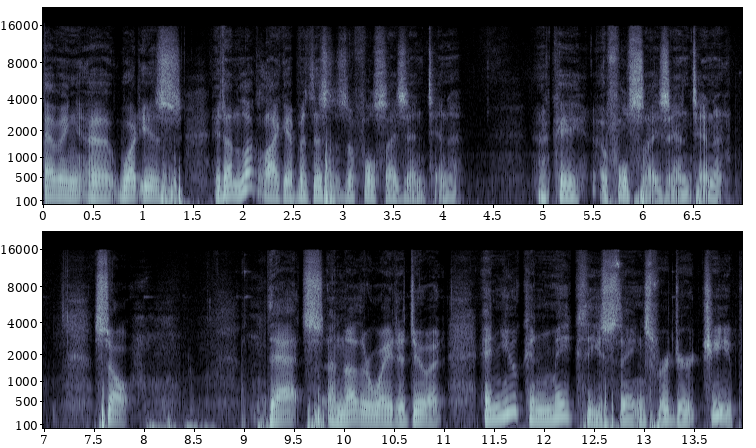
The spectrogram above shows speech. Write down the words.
having a, what is, it doesn't look like it, but this is a full size antenna. Okay, a full size antenna. So, that's another way to do it. And you can make these things for dirt cheap.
